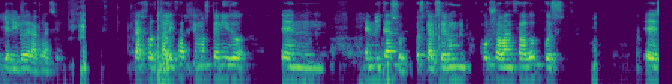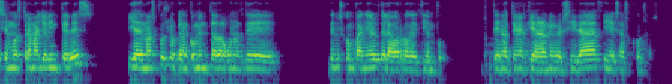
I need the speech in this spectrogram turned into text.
y el hilo de la clase. Las fortalezas que hemos tenido en, mi caso, pues que al ser un curso avanzado, pues eh, se muestra mayor interés y además, pues lo que han comentado algunos de, de mis compañeros del ahorro de tiempo, de no tener que ir a la universidad y esas cosas.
